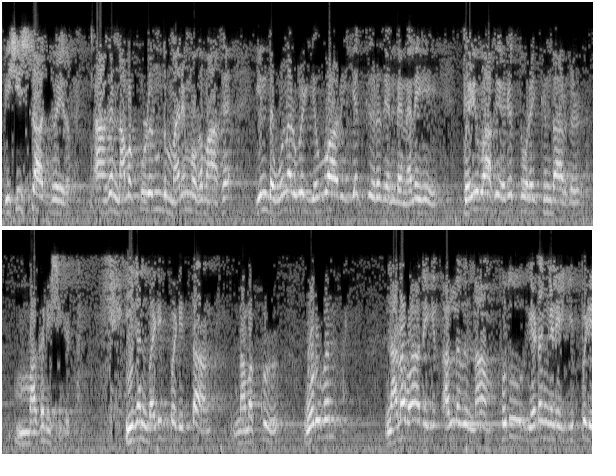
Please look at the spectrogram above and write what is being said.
விசிஷ்ட அத்வைதம் ஆக நமக்குள்ளிருந்து மறைமுகமாக இந்த உணர்வுகள் எவ்வாறு இயக்குகிறது என்ற நிலையை தெளிவாக எடுத்துரைக்கின்றார்கள் மகரிஷிகள். இதன் வழிப்படித்தான் நமக்குள் ஒருவன் நடபாதையில் அல்லது நாம் பொது இடங்களில் இப்படி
